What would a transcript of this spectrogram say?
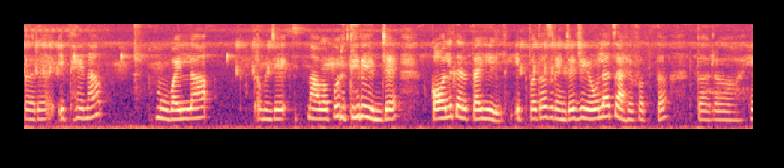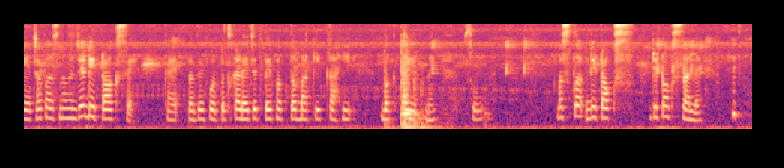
तर इथे ना मोबाईलला म्हणजे नावापुरती रेंज आहे कॉल करता येईल. इतपतच रेंज आहे जिओलाच आहे फक्त. तर ह्याच्यापासून म्हणजे डिटॉक्स आहे काय तर जे फोटोज काढायचे ते फक्त बाकी काही बघता येत नाही. सो मस्त डिटॉक्स डिटॉक्स झालं आहे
